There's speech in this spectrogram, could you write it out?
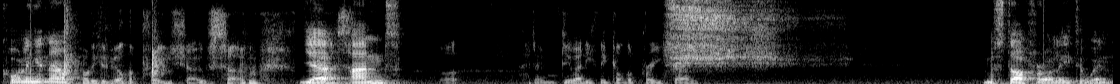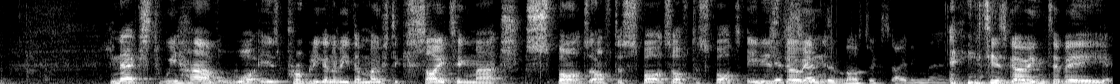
Calling it now. Probably gonna be on the pre-show, so Yeah, and but they don't do anything on the pre-show. Mustafa Ali to win. Next, we have what is probably going to be the most exciting match, spot after spot after spot. It You is just going. said the most exciting match. It is going to be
